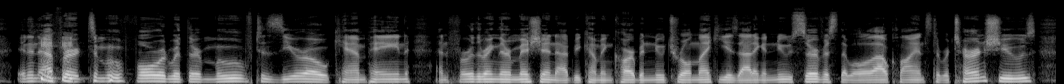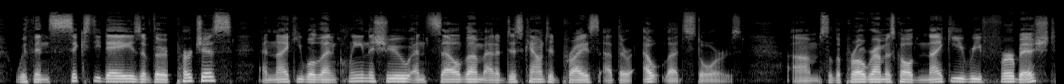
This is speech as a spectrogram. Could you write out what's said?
in an effort to move forward with their Move to Zero campaign and furthering their mission at becoming carbon neutral, Nike is adding a new service that will allow clients to return shoes within 60 days of their purchase, and Nike will then clean the shoe and sell them at a discounted price at their outlet stores. Um, so the program is called Nike Refurbished.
